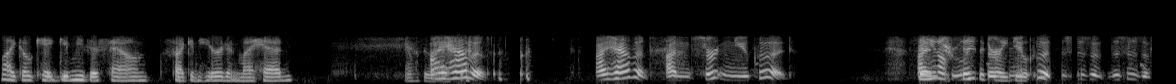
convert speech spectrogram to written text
like, okay, give me the sound so I can hear it in my head? I haven't. I haven't. I'm certain you could. So I'm you don't truly physically certain do. You could. This is a this is a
